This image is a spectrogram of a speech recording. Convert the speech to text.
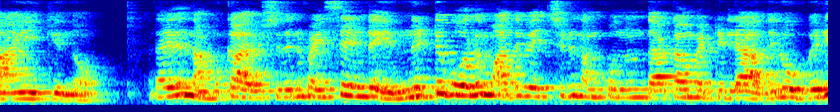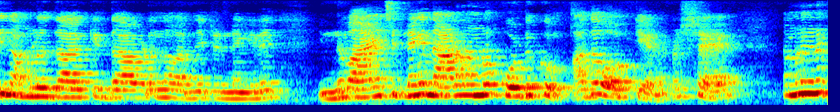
വാങ്ങിക്കുന്നു അതായത് നമുക്ക് ആവശ്യത്തിന് പൈസ ഉണ്ട് എന്നിട്ട് പോലും അത് വെച്ചിട്ട് നമുക്കൊന്നും ഇതാക്കാൻ പറ്റില്ല അതിലുപരി നമ്മൾ ഇതാക്കി ഇതാവണം എന്ന് പറഞ്ഞിട്ടുണ്ടെങ്കിൽ ഇന്ന് വാങ്ങിച്ചിട്ടുണ്ടെങ്കിൽ നാളെ നമ്മൾ കൊടുക്കും അത് ഓക്കെയാണ് പക്ഷേ നമ്മളിങ്ങനെ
